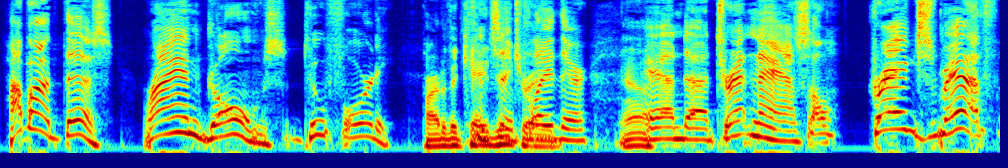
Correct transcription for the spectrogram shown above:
How about this? Ryan Gomes, 240. Part of the KG they trade. played there. Yeah. And uh, Trenton Hassell, Craig Smith.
